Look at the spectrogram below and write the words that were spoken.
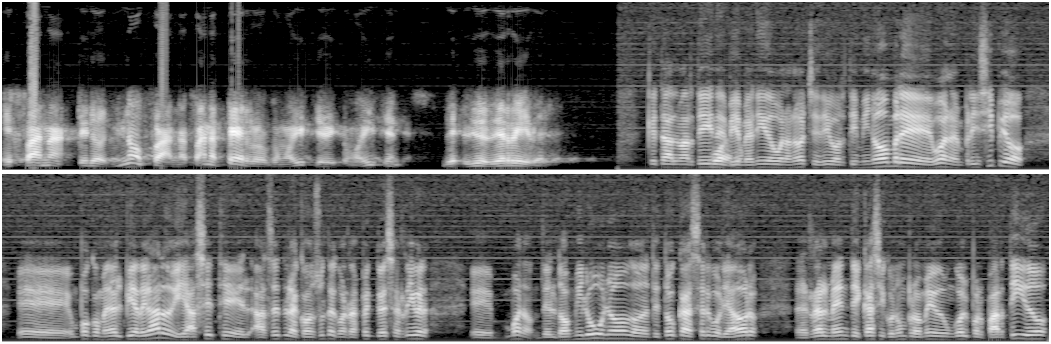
es fana, pero no fana, fana perro, como, dice, como dicen, de, de, River. ¿Qué tal Martín? Bienvenido, buenas noches, Diego Ortiz. Mi nombre, bueno, en principio eh, un poco me da el pie de gardo y hacete, hacete la consulta con respecto a ese River, eh, bueno, del 2001, donde te toca ser goleador eh, realmente casi con un promedio de un gol por partido.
